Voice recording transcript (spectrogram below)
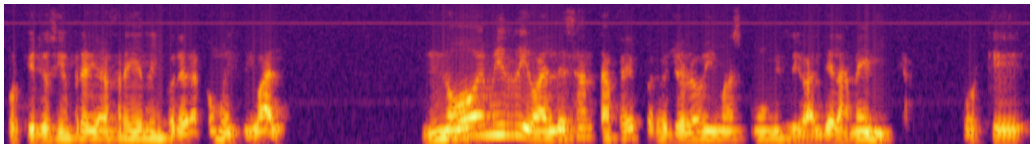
porque yo siempre vi a Freddy Rincón era como el rival. No es mi rival de Santa Fe, pero yo lo vi más como mi rival del América. Porque,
